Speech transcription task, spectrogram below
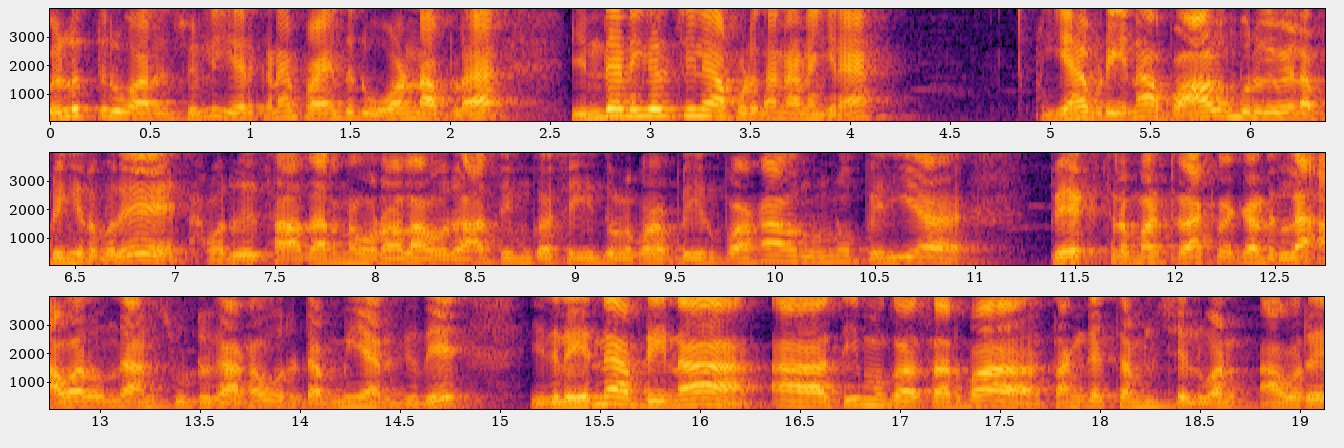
வெளுத்துருவாருன்னு சொல்லி ஏற்கனவே பயந்துட்டு ஓடினாப்புல. இந்த நிகழ்ச்சியிலையும் அப்படி தான் நினைக்கிறேன். ஏன் அப்படின்னா பாலு முருகவேல் அப்படிங்கிறவர் அவர் சாதாரண ஒரு ஆள் அவர் அதிமுக செய்தி தொடர்பாக அப்படி இருப்பாங்க. அவர் இன்னும் பெரிய பேசுகிற மாதிரி ட்ராக் ரெக்கார்டு இல்லை. அவர் வந்து அனுப்பிச்சி விட்ருக்காங்க ஒரு டம்மியாக இருக்குது. இதில் என்ன அப்படின்னா திமுக சார்பாக தங்க தமிழ்ச்செல்வன் அவர்.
